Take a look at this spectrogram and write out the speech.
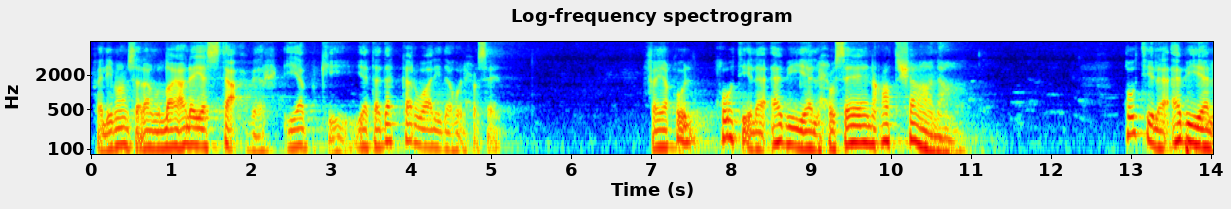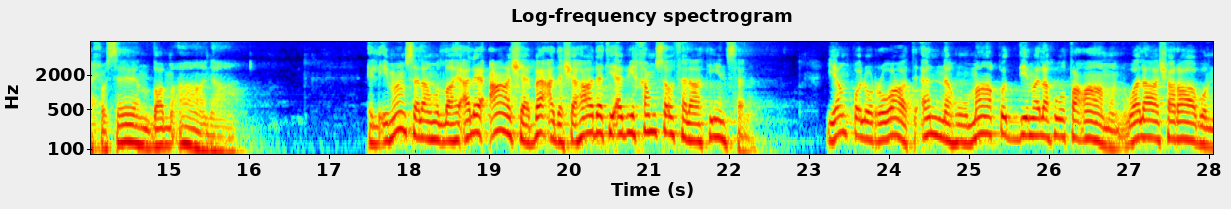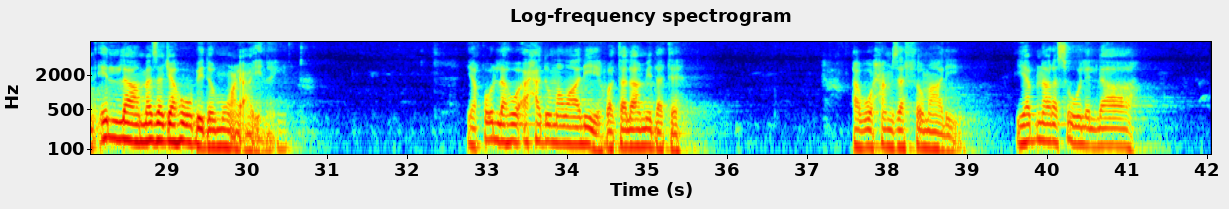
فالإمام سلام الله عليه يستعبر يبكي يتذكر والده الحسين. فيقول قتل أبي الحسين عطشانا. قتل أبي الحسين ظمآنا الإمام سلام الله عليه عاش بعد شهادة أبي خمسة وثلاثين سنة. ينقل الرواة أنه ما قدم له طعام ولا شراب إلا مزجه بدموع عينيه. يقول له أحد مواليه وتلامذته أبو حمزة الثمالي يا ابن رسول الله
